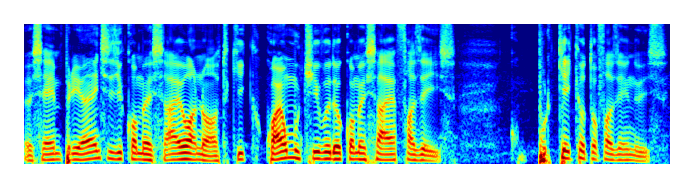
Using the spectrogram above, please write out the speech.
Eu sempre, antes de começar, eu anoto que, qual é o motivo de eu começar a fazer isso. Por que, que eu estou fazendo isso?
